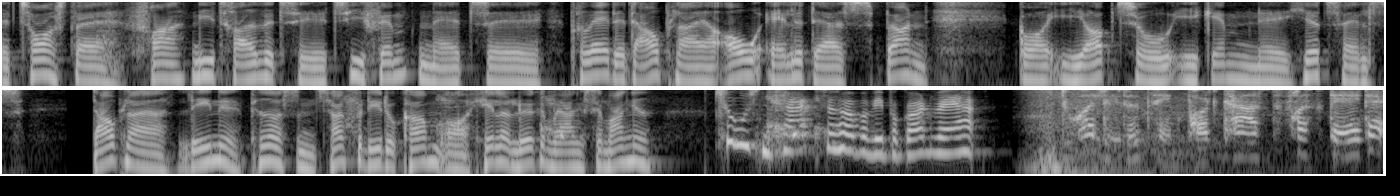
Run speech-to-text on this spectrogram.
øh, torsdag fra 9.30 til 10.15, at øh, private dagplejere og alle deres børn går i optog igennem øh, Hirtals dagplejer. Lene Pedersen, tak fordi du kom, og held og lykke med arrangementet. Tusind tak, så håber vi på godt vejr. Du har lyttet til en podcast fra Skager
